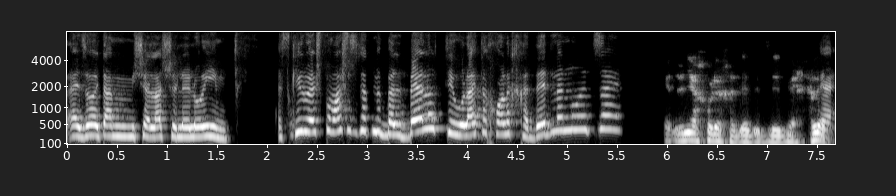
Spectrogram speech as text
הייתה משאלה של אלוהים אז כאילו יש פה משהו שקצת מבלבל אותי אולי אתה יכול לחדד לנו את זה? כן אני יכול לחדד את זה בהחלט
